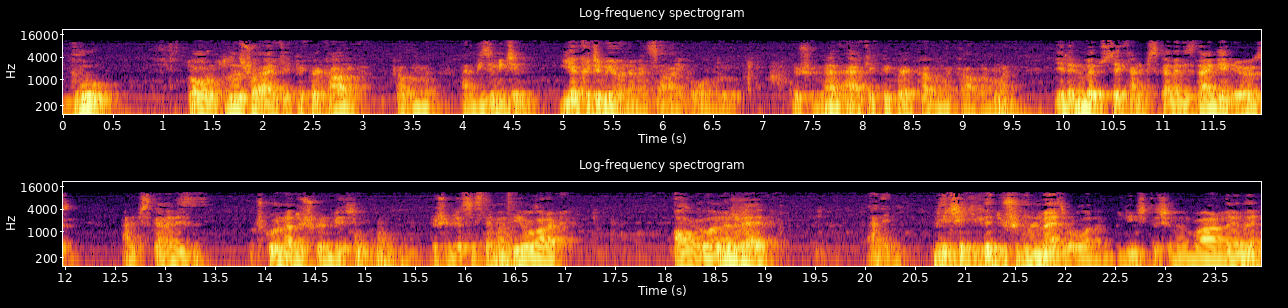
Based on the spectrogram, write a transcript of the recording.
bu doğrultuda şu erkeklik ve kadınlık. Yani bizim için yakıcı bir öneme sahip olduğu düşünülen erkeklik ve kadınlık kavramına gelelim ve üstelik hani psikanalizden geliyoruz. Hani psikanaliz uçkuruna düşkün bir düşünce sistematiği olarak algılanır ve hani bir şekilde düşünülmez olanın, bilinç dışının varlığını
